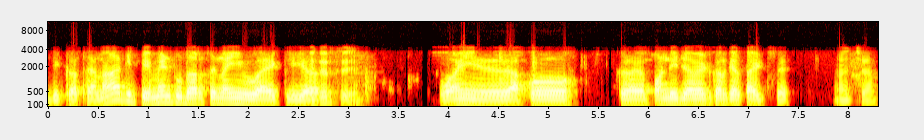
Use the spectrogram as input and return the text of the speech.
दिक्कत है ना कि पेमेंट उधर से नहीं हुआ है क्लियर इधर से? वहीं आपको पंडित जावेडकर के साइड से। अच्छा।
